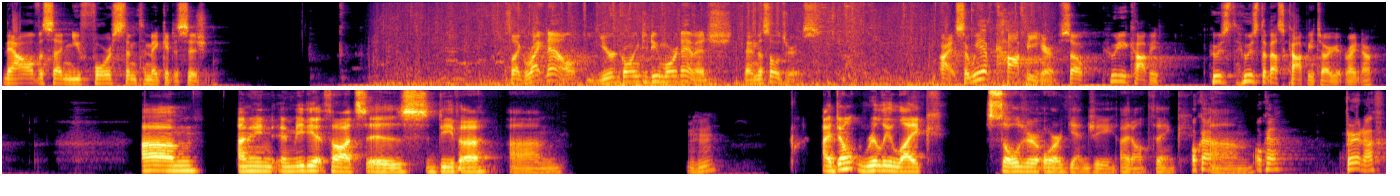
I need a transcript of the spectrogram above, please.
now all of a sudden you force them to make a decision. So like right now, you're going to do more damage than the soldier is. All right, so we have copy here. So who do you copy? Who's who's the best copy target right now? um, I mean, immediate thoughts is Diva. Um, Mm-hmm. I don't really like Soldier or Genji. I don't think. Okay. Um, Okay. Fair enough.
